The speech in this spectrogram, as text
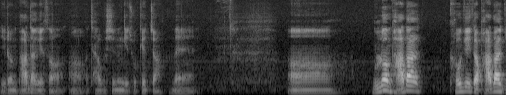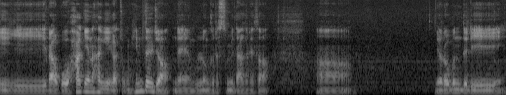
이런 바닥에서 어, 잡으시는 게 좋겠죠. 네. 어, 물론 바닥 거기가 바닥이라고 확인하기가 조금 힘들죠. 네, 물론 그렇습니다. 그래서 어, 여러분들이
